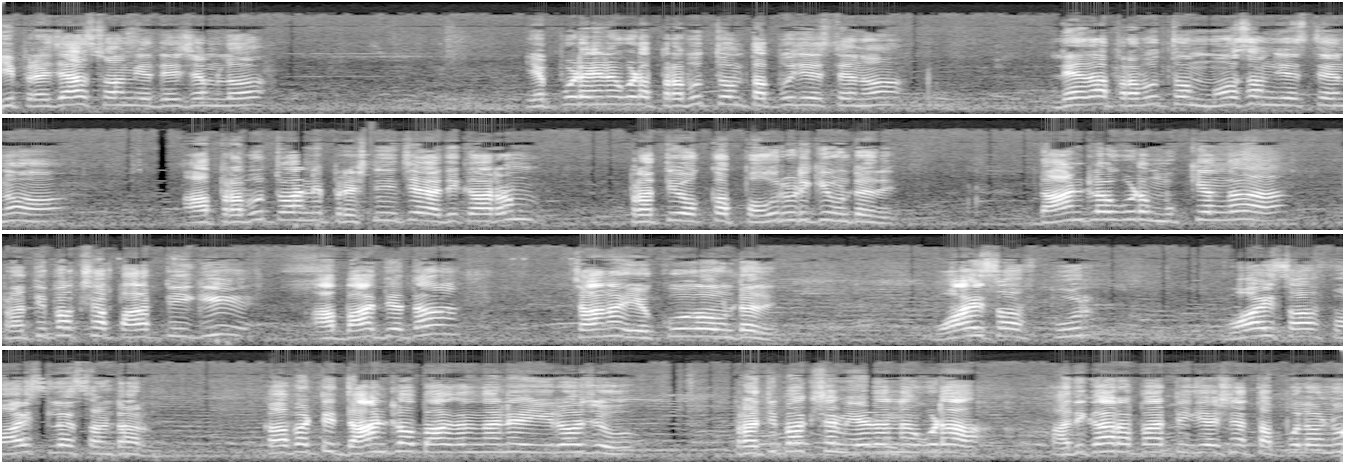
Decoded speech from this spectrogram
ఈ ప్రజాస్వామ్య దేశంలో ఎప్పుడైనా కూడా ప్రభుత్వం తప్పు చేస్తేనో లేదా ప్రభుత్వం మోసం చేస్తేనో ఆ ప్రభుత్వాన్ని ప్రశ్నించే అధికారం ప్రతి ఒక్క పౌరుడికి ఉంటుంది. దాంట్లో కూడా ముఖ్యంగా ప్రతిపక్ష పార్టీకి ఆ బాధ్యత చాలా ఎక్కువగా ఉంటుంది. Voice of poor voice of voiceless అంటారు. కాబట్టి దాంట్లో భాగంగానే ఈరోజు ప్రతిపక్షం ఏదన్నా కూడా అధికార పార్టీ చేసిన తప్పులను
